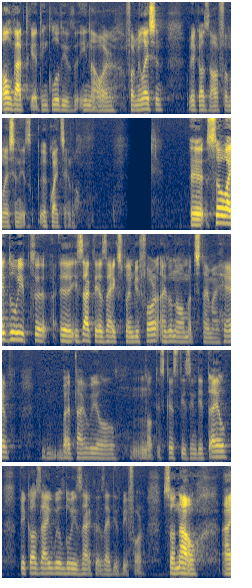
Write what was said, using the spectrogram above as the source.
all that get included in our formulation because our formulation is uh, quite general. Uh, so I do it uh, uh, exactly as I explained before. I don't know how much time I have, but I will not discuss this in detail because I will do exactly as I did before. So now I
